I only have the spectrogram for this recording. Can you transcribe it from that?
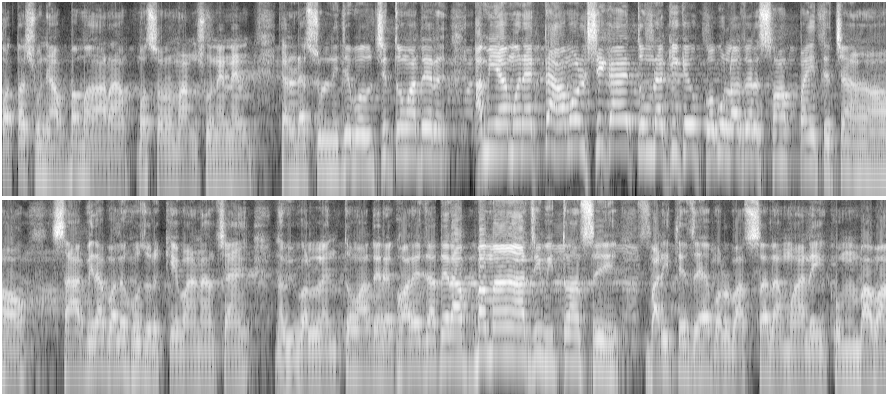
কথা শুনে আব্বা, মা আরাম মুসলমান শুনে নেন। কারণ রাসুল নিজে বলছি, তোমাদের, আমি এমন একটা আমল শিখায় তোমরা কি কেউ কবুল হাজার সব পাইতে চাও? সাবিরা বলে, হুজুর, কে বানা চায়? নবী বললেন, তোমাদের ঘরে যাদের আব্বা, মা জীবিত আছে, বাড়িতে যায় বলবা, আসসালামু আলাইকুম, বাবা।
